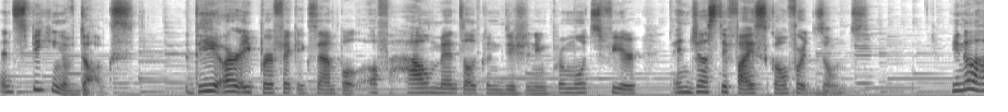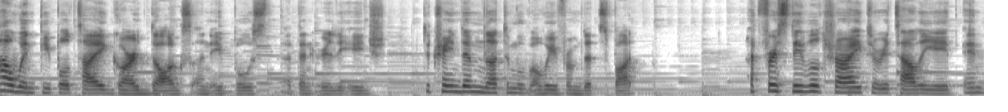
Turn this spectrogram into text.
And speaking of dogs, they are a perfect example of how mental conditioning promotes fear and justifies comfort zones. You know how when people tie guard dogs on a post at an early age to train them not to move away from that spot? At first, they will try to retaliate and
